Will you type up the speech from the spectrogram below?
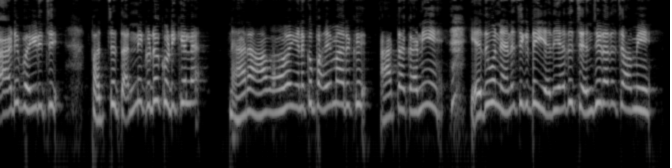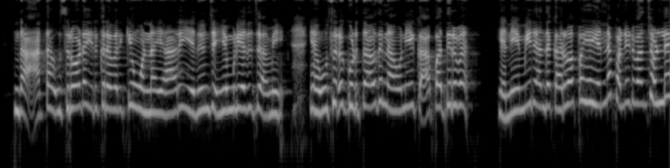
வாடி போயிடுச்சு. பச்சை தண்ணி கூட குடிக்கல. நேரம் ஆவ எனக்கு பயமா இருக்கு. ஆத்தா கனி எதுவும் நினச்சிக்கிட்டு எதையாவது செஞ்சிடாத சாமி. இந்த ஆத்தா உசுரோட இருக்கிற வரைக்கும் உன்னை யாரும் எதுவும் செய்ய முடியாது சாமி. என் உசுரை கொடுத்தாவது நான் உன்னைய காப்பாத்திருவேன் என்னைய மீறி அந்த கருவாப்பைய என்ன பண்ணிடுவான்னு சொல்லு.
